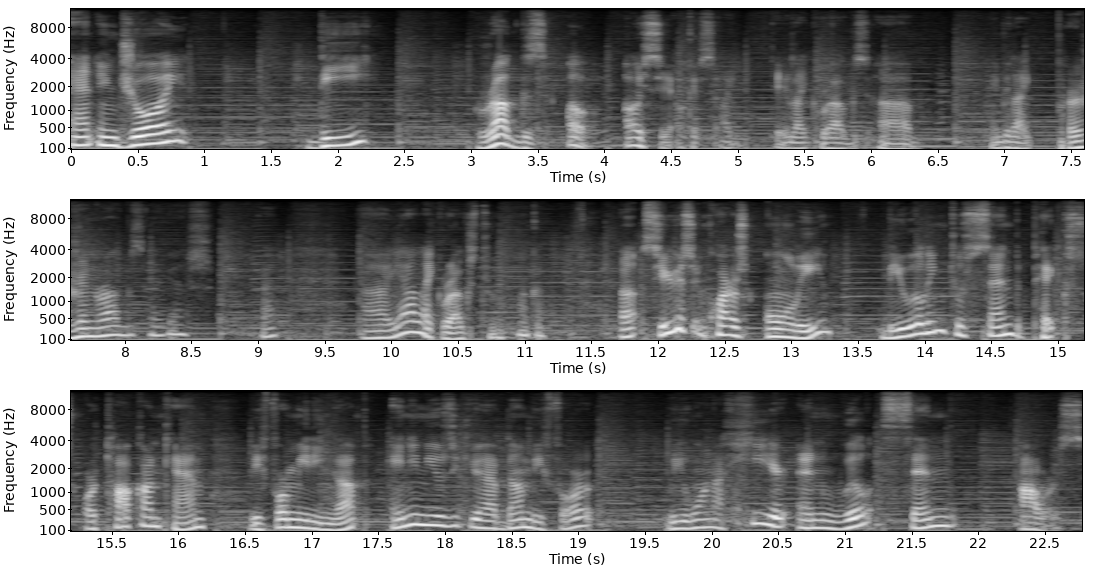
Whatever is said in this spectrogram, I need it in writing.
and enjoy the rugs. Oh, oh, I see. Okay, so they like rugs. Uh, maybe like Persian rugs, I guess. Okay. Uh, yeah, I like rugs too. Okay. Uh, serious inquiries only. Be willing to send pics or talk on cam before meeting up. Any music you have done before, we want to hear and will send ours.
